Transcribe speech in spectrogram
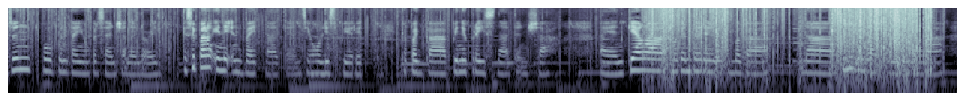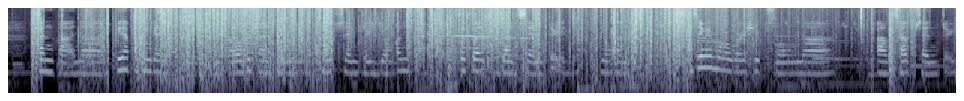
dyan pumupunta yung presensya ng Lord. Kasi parang ini-invite natin si Holy Spirit kapag uh, pinipraise natin siya. Ayan, kaya nga maganda rin, kumbaga, na piliin natin yung mga kanta na pinapakinggan natin. Ko siya self-centered yung kanta. Dapat God-centered yung kanta. Kasi may mga worship song na um, self-centered,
